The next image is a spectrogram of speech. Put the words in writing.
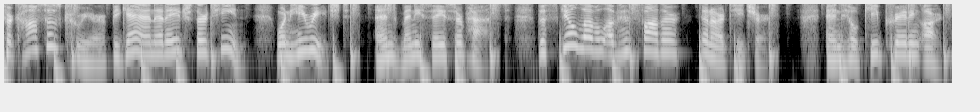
Picasso's career began at age 13 when he reached, and many say surpassed, the skill level of his father, an art teacher. And he'll keep creating art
